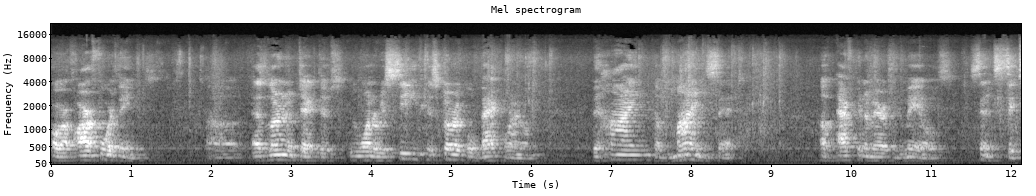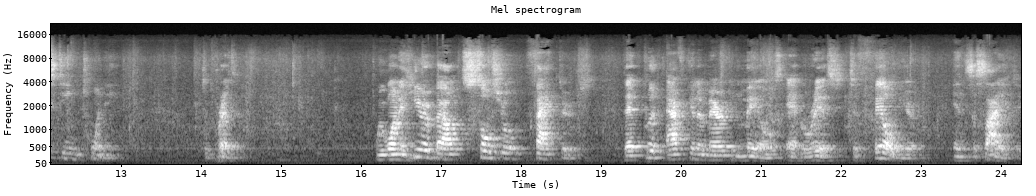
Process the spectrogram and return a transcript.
or are four things. Uh, As learning objectives, we want to receive historical background behind the mindset of African American males since 1620 to present. We want to hear about social factors that put African American males at risk to failure in society.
